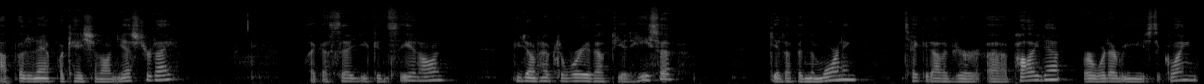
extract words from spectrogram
I put an application on yesterday. Like I said, you can see it on. You don't have to worry about the adhesive. Get up in the morning, take it out of your uh, Polident or whatever you use to clean.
